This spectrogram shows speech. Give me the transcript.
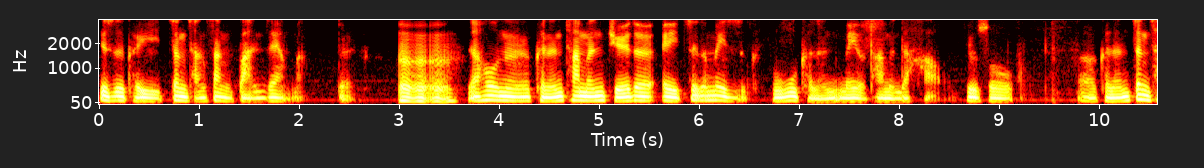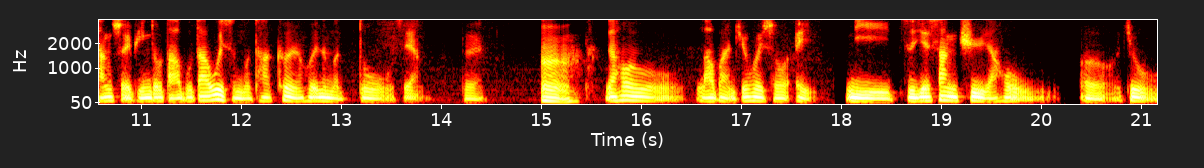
就是可以正常上班这样嘛？对，嗯嗯嗯。然后呢，可能他们觉得，哎，这个妹子服务可能没有他们的好，就是说。呃，可能正常水平都达不到，为什么他客人会那么多？这样，对，嗯，然后老板就会说，哎，你直接上去，然后呃，就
